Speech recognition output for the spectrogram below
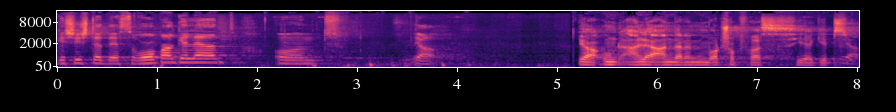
Geschichte des Roma gelernt und ja, Ja, und alle anderen Workshops, was hier gibt. Ja.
